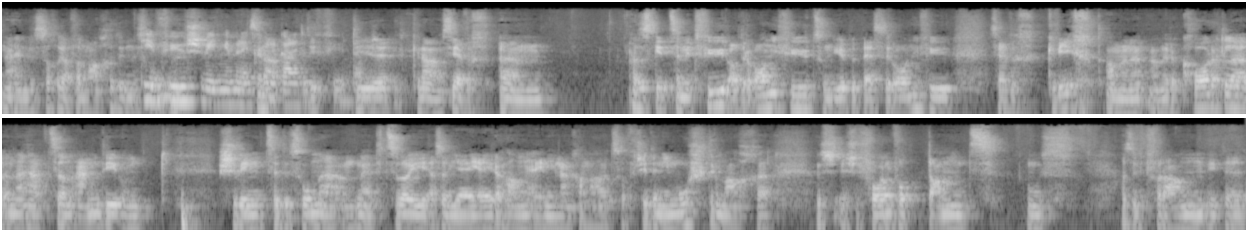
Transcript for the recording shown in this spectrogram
dann haben wir das so ein bisschen machen. Die Feuerschwingen, wir haben es genau, gar nicht aufgeführt. Die, genau, sie einfach, ähm, also es gibt sie mit Feuer oder ohne Feuer, zum Üben besser ohne Feuer. Es ist einfach Gewicht an einer, an einer Kordel und dann hat sie am Ende und schwingt sie das um. Und man hat zwei, also je einen Hang eine, dann kann man halt so verschiedene Muster machen. Es ist eine Form von Tanz aus, also wird vor allem in der,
